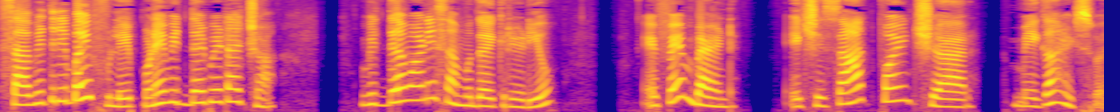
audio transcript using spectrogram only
सावित्रीबाई फुले पुणे विद्यापीठाच्या विद्यावाणी सामुदायिक रेडिओ एफ एम बँड एकशे सात पॉईंट चार मेगाहेट्सवर.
